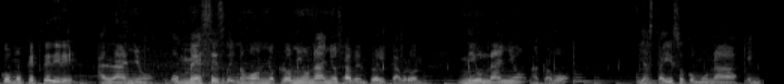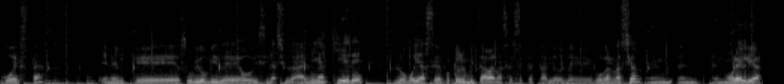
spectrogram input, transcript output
como que te diré, al año o meses, güey, no, no creo ni un año se aventó el cabrón, ni un año acabó y hasta hizo como una encuesta en el que subió un video y si la ciudadanía quiere, lo voy a hacer porque lo invitaban a ser secretario de gobernación en, Morelia,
